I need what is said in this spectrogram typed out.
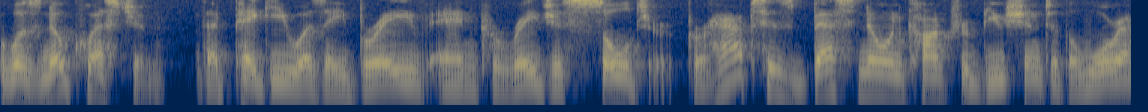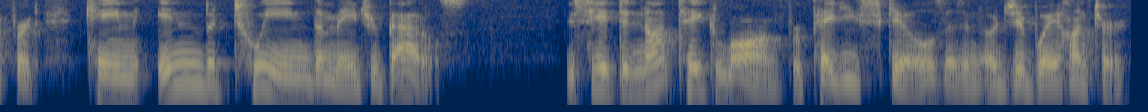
was no question that Peggy was a brave and courageous soldier, perhaps his best known contribution to the war effort came in between the major battles. You see, it did not take long for Peggy's skills as an Ojibwe hunter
